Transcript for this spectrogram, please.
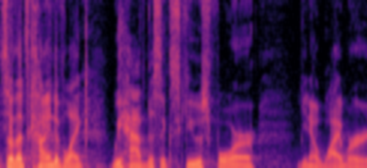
so that's kind of like we have this excuse for you know why we're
